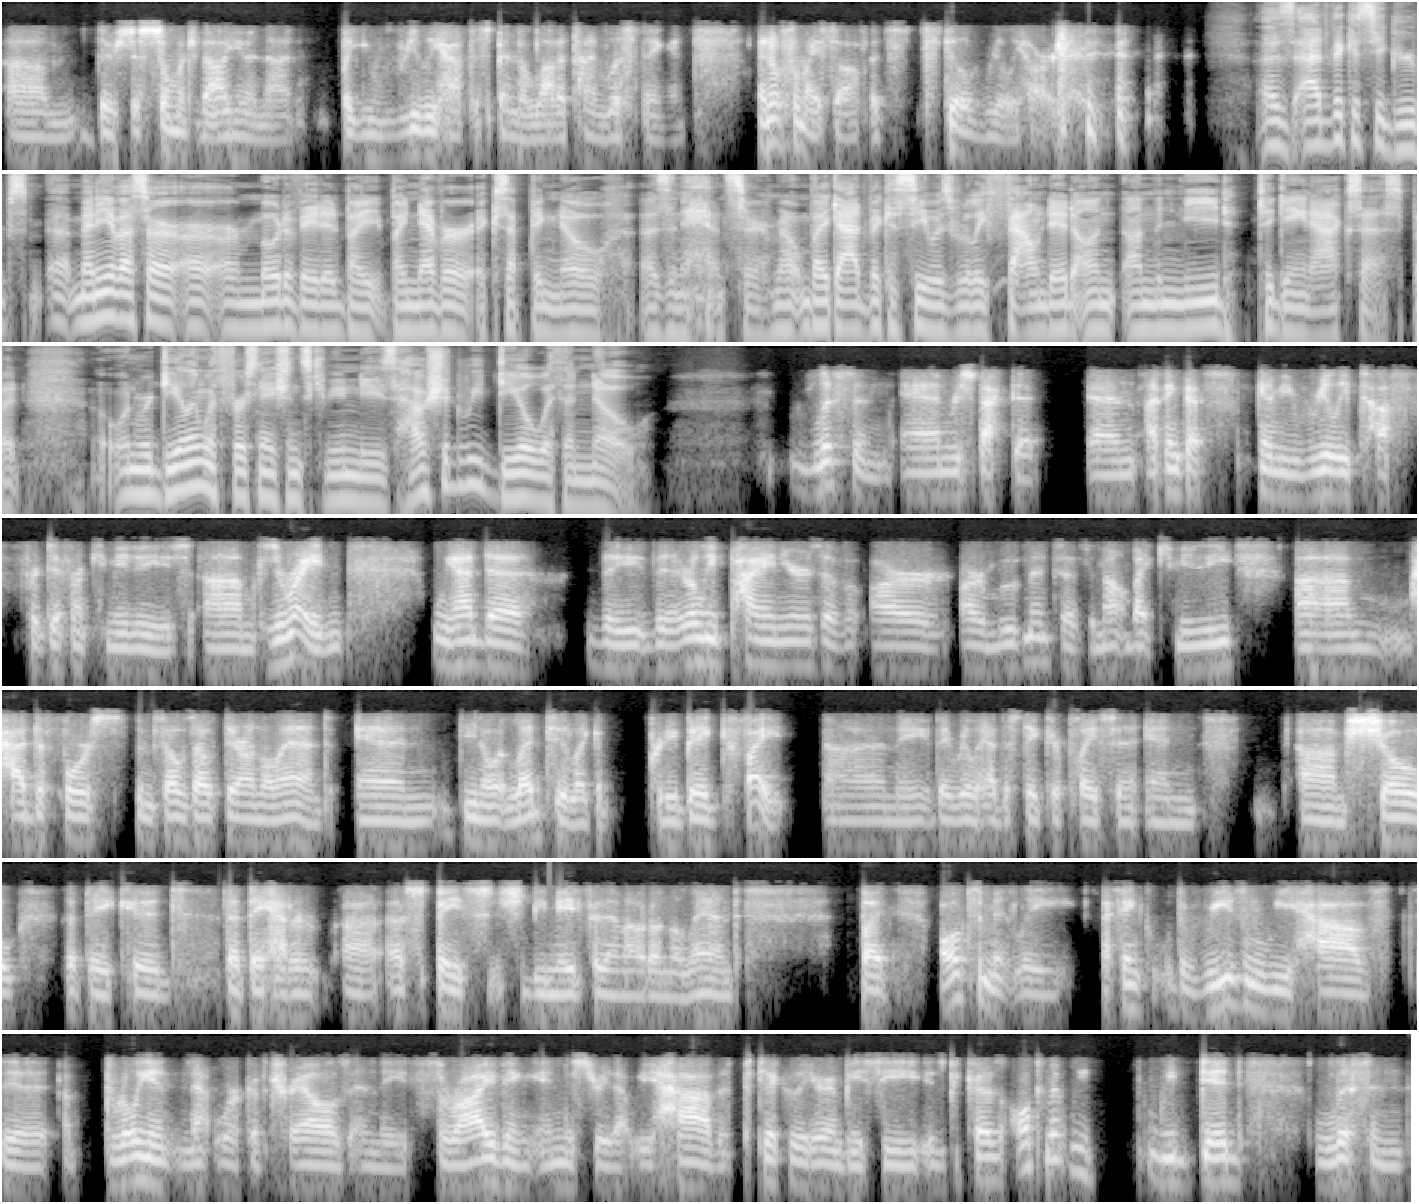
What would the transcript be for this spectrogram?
Um, there's just so much value in that but you really have to spend a lot of time listening. And I know for myself, it's still really hard. As advocacy groups, uh, many of us are, are, are motivated by by never accepting no as an answer. Mountain bike advocacy was really founded on on the need to gain access. But when we're dealing with First Nations communities, how should we deal with a no? Listen and respect it, and I think that's going to be really tough for different communities because um, you're right. We had to the the early pioneers of our our movement as a mountain bike community um, had to force themselves out there on the land, and you know it led to like a pretty big fight, uh, and they they really had to stake their place and, and um, show that they could that they had a, a space should be made for them out on the land. But ultimately, I think the reason we have the brilliant network of trails and the thriving industry that we have, particularly here in BC, is because ultimately we did listen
